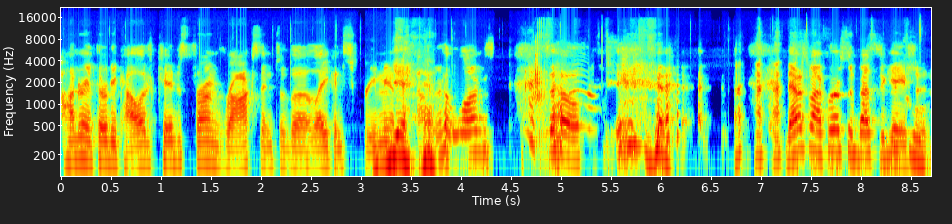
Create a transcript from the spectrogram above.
130 college kids throwing rocks into the lake and screaming Yeah. at the their lungs. So that was my first investigation.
